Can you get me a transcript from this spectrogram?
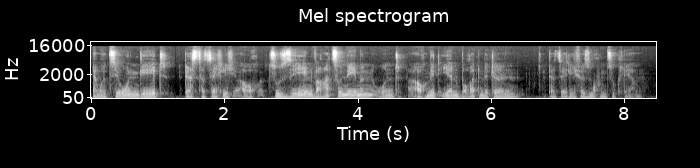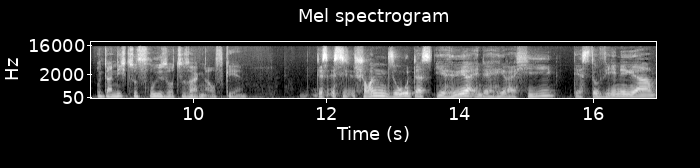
Emotionen geht, das tatsächlich auch zu sehen, wahrzunehmen und auch mit ihren Bordmitteln tatsächlich versuchen zu klären. Und dann nicht zu früh sozusagen aufgehen das ist schon so, dass je höher in der Hierarchie, desto weniger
